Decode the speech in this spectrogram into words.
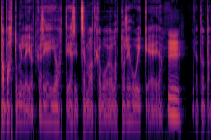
tapahtumille, jotka siihen johti, ja sitten se matka voi olla tosi huikea. Ja, Mm. Ja tota,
